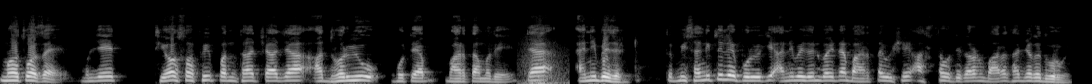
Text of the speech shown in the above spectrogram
महत्त्वाचा आहे. म्हणजे थिओसॉफी पंथाच्या ज्या आध्वर्यू होत्या भारतामध्ये त्या ॲनिबेझंट तर मी सांगितलेलं आहे पूर्वी की ॲनी त्या भारताविषयी आस्था होती कारण भारत हा जगद्गुरू आहे.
